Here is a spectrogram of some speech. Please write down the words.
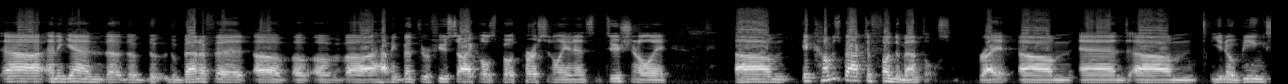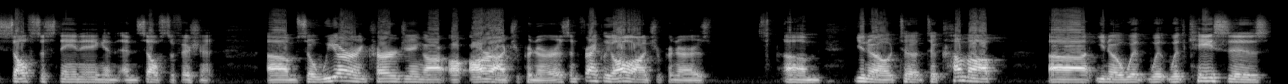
and again, the, the, the benefit of, of, of having been through a few cycles, both personally and institutionally, um, it comes back to fundamentals, right? Um, and um, you know, being self-sustaining and, and self-sufficient. Um, so we are encouraging our, our, entrepreneurs, and frankly, all entrepreneurs, um, you know, to to come up, uh, you know, with with, with cases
